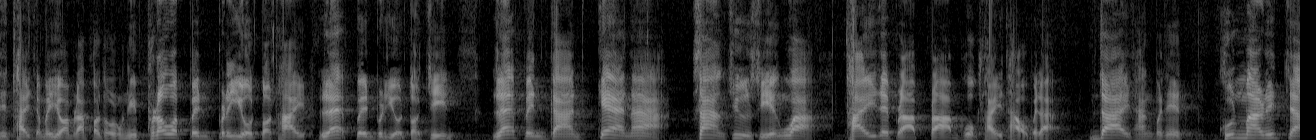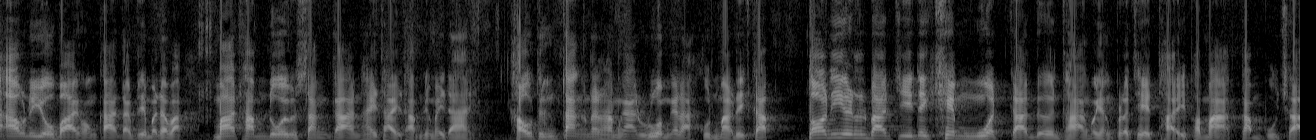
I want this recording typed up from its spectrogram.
ที่ไทยจะไม่ยอมรับข้อตกลงนี้ เพราะว่าเป็นประโยชน์ต่อไทย และเป็นประโยชน์ต่อจีน และเป็นการแก้หน้าสร้างชื่อเสียงว่าไทยได้ปราบปรามพวกไทยเท่าไปแล้วได้ทั้งประเทศ คุณมาริชจะเอานโยบายของการต่างประเทศมาได้ว่า มาทำโดยสั่งการให้ไทยทำเนี่ยไม่ได้ เขาถึงตั้งคณะทำงานร่วมไงล่ะคุณมาริชครับตอนนี้รัฐบาลจีนได้เข้มงวดการเดินทางมายังประเทศไทยพม่ากัมพูชา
